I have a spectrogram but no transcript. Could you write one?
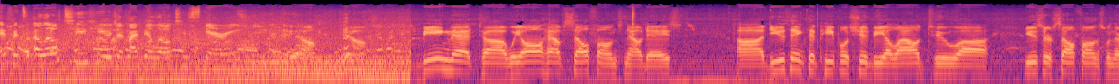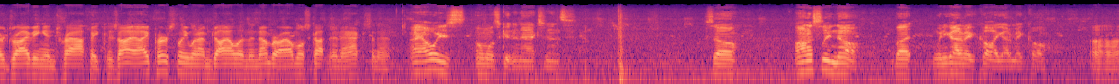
if it's a little too huge, it might be a little too scary. Yeah, yeah. Being that uh, we all have cell phones nowadays, uh, do you think that people should be allowed to uh, use their cell phones when they're driving in traffic? Because I, I personally, when I'm dialing the number, I almost got in an accident. I always almost get in accidents. So, honestly, no. But when you gotta make a call, you gotta make a call. Uh-huh.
